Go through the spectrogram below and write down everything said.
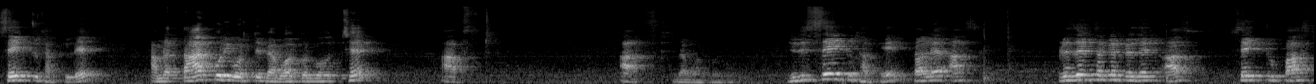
said to থাকলে আমরা তার পরিবর্তে ব্যবহার করব হচ্ছে আস্ট আস্ট ব্যবহার করব। যদি সেট টু থাকে, তাহলে আস্ক প্রেজেন্ট থাকলে present ask said to past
